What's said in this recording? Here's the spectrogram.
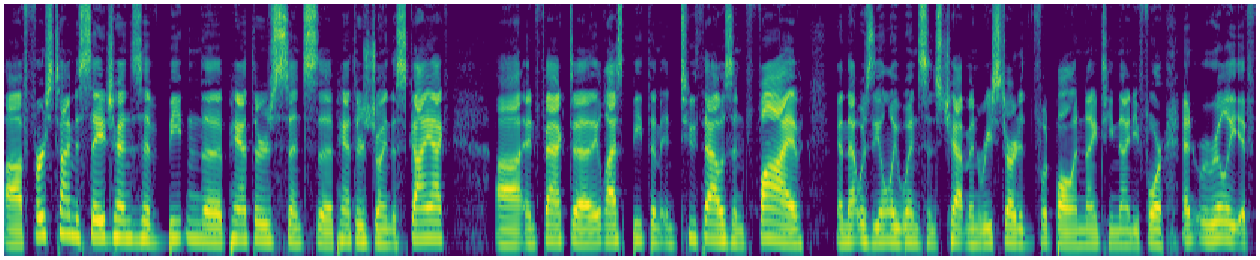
Uh, first time the Sage Hens have beaten the Panthers since the Panthers joined the SCIAC. Uh, in fact, uh, they last beat them in 2005, and that was the only win since Chapman restarted football in 1994. And really, if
